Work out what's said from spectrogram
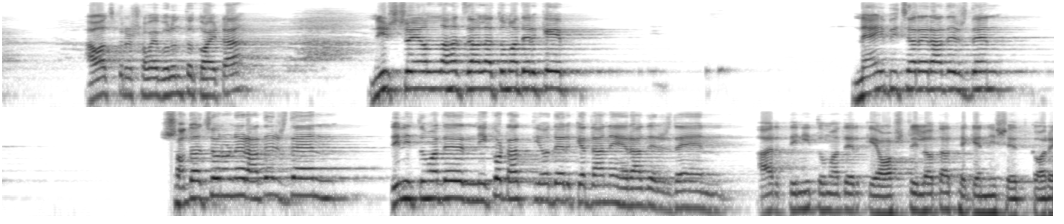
আওয়াজ করে সবাই বলুন তো কয়টা? নিশ্চয় আল্লাহ তোমাদেরকে ন্যায় বিচারের আদেশ দেন, সদাচরণের আদেশ দেন, তিনি তোমাদের নিকটাত্মীয়দেরকে দানের আদেশ দেন, আর তিনি তোমাদেরকে অশ্লীলতা থেকে নিষেধ করেন।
